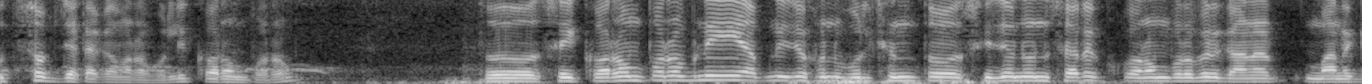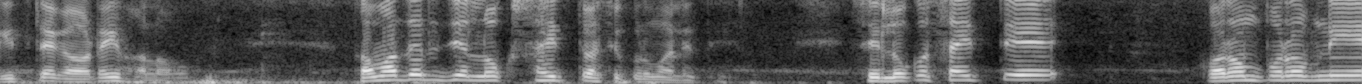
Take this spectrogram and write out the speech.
উৎসব যেটাকে আমরা বলি করম পরব তো সেই করম পরব নিয়ে আপনি যখন বলছেন তো সিজন অনুসারে করম পরবের মানে গীতটা গাওয়াটাই ভালো হবে। তো আমাদের যে লোক সাহিত্য আছে কুরমালিতে সেই লোক সাহিত্যে করম পরব নিয়ে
